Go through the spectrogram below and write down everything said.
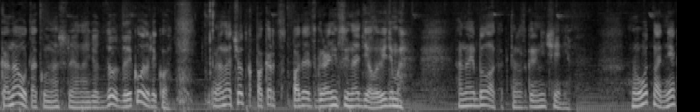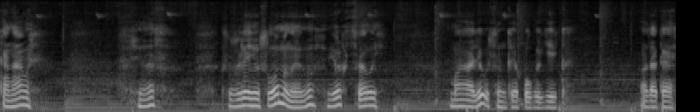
Канаву такую нашли, она идет далеко-далеко. Она четко по карте попадает с границей на дело. Видимо, она и была как-то разграничением. Ну вот на дне канавы. Сейчас. К сожалению, сломанная, но верх целый. Малюсенькая пугагирька. Вот такая.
